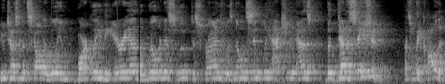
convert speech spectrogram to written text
New Testament scholar William Barclay, the area, the wilderness Luke describes, was known simply actually as the devastation. That's what they called it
